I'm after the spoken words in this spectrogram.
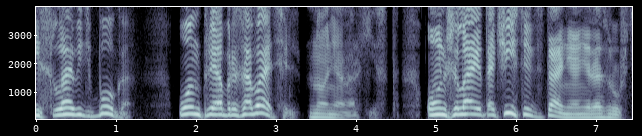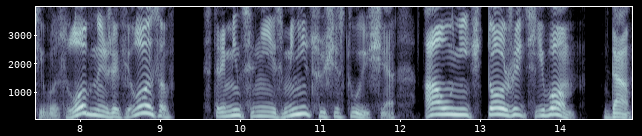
и славить Бога. Он преобразователь, но не анархист. Он желает очистить здание, а не разрушить его. Злобный же философ стремится не изменить существующее, а уничтожить его. Да,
